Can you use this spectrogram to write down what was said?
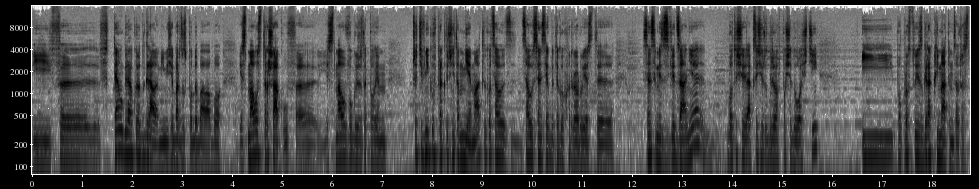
I w, w tę grę akurat grałem i mi się bardzo spodobała, bo jest mało straszaków, e, jest mało w ogóle, że tak powiem, przeciwników praktycznie tam nie ma, tylko cały, cały sens jakby tego horroru jest, e, sensem jest zwiedzanie, bo to się akcja się rozgrywa w posiadłości i po prostu jest gra klimatem cały czas,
